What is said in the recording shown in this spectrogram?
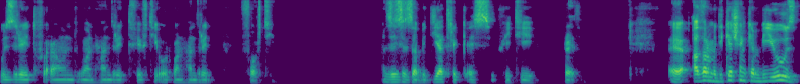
with rate of around 150 or 140. This is a pediatric SVT rhythm. Uh, other medication can be used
